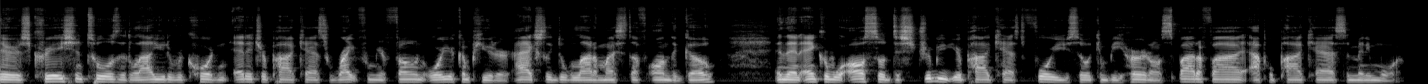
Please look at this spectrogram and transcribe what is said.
There's creation tools that allow you to record and edit your podcast right from your phone or your computer. I actually do a lot of my stuff on the go. And then Anchor will also distribute your podcast for you so it can be heard on Spotify, Apple Podcasts, and many more.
